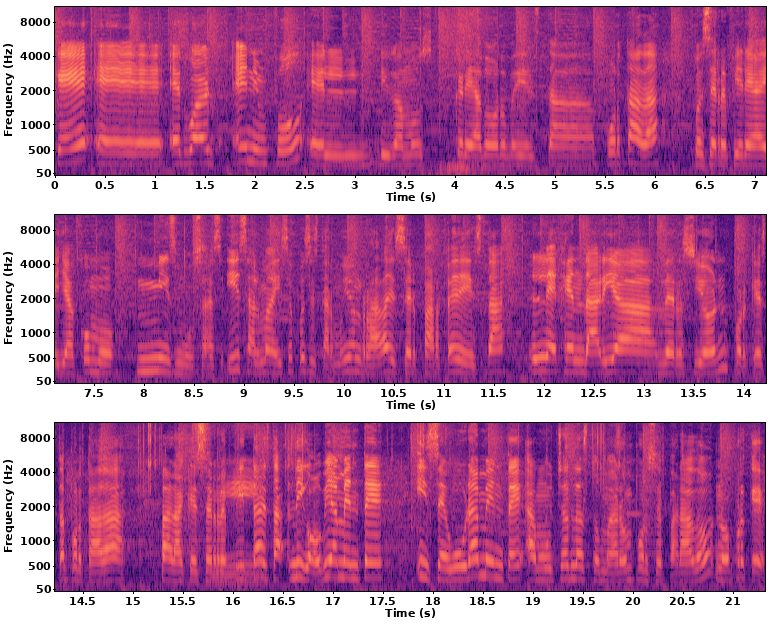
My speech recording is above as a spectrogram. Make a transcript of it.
que eh, Edward Enninful, el, digamos, creador de esta portada, pues se refiere a ella como mis musas. Y Salma dice pues estar muy honrada de ser parte de esta legendaria versión, porque esta portada, para que se repita, está, digo, obviamente y seguramente a muchas las tomaron por separado, ¿no? Porque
